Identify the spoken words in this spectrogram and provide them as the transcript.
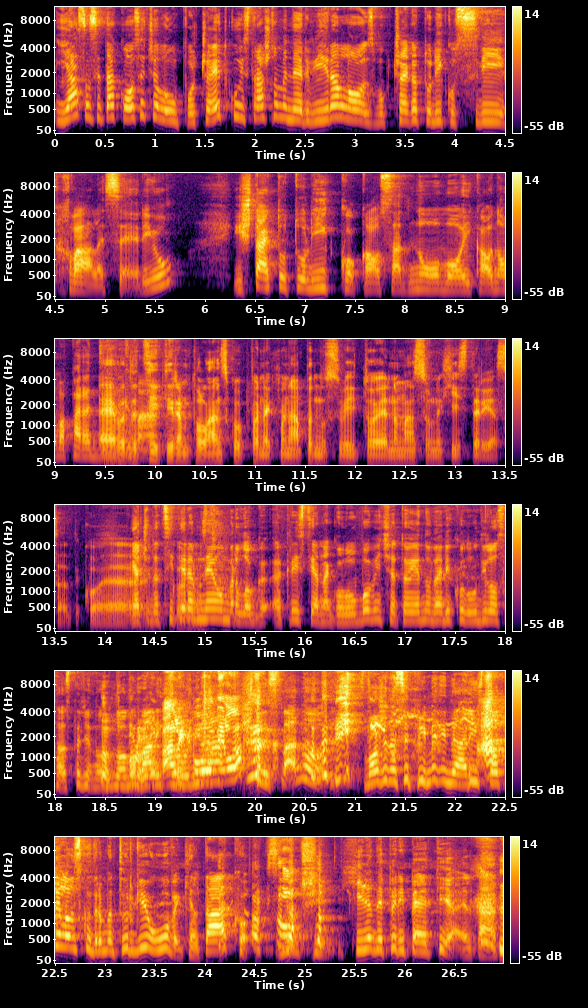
ja sam se tako osjećala u početku i strašno me nerviralo zbog čega toliko svi hvale seriju i šta je to toliko kao sad novo i kao nova paradigma. Evo da citiram Polanskog, pa nek me napadnu svi, to je jedna masovna histerija sad koja Ja ću da citiram neumrlog eh, Kristijana Golubovića, to je jedno veliko ludilo sastavljeno od mnogo malih ludila, ludila. što je stvarno, može da se primeni na Aristotelovsku dramaturgiju uvek, jel tako? Absolutno. Znači, hiljade peripetija, jel tako?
